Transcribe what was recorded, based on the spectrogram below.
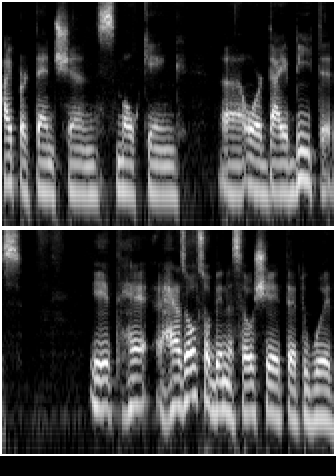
hypertension, smoking, uh, or diabetes. It ha has also been associated with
